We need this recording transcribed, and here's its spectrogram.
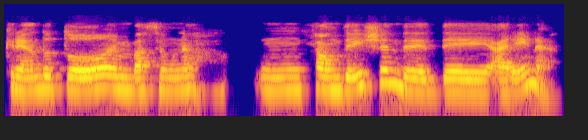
creando todo en base a una un foundation de, de arena.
